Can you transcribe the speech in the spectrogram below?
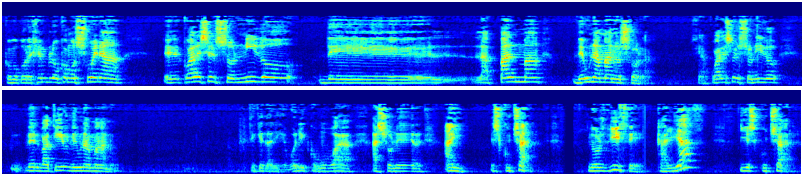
Como por ejemplo, cómo suena, cuál es el sonido de la palma de una mano sola. O sea, cuál es el sonido del batir de una mano te queda, dice, bueno, ¿y cómo va a sonar ahí? Escuchar. Nos dice, callad y escuchar.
